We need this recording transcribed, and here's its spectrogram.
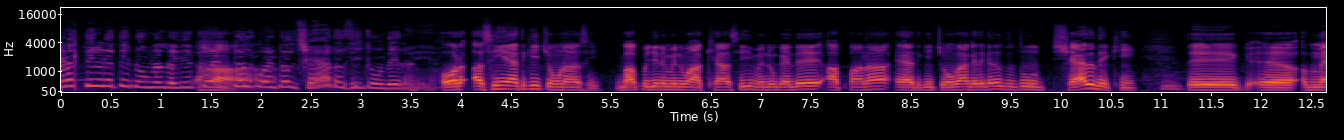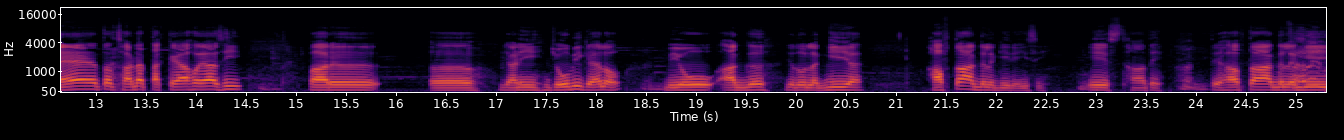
29 29 ਡੂਮਲ ਲੱਗੇ ਕੁਇੰਟਲ ਕੁਇੰਟਲ ਸ਼ਹਿਦ ਅਸੀਂ ਚੋਂਦੇ ਰਹੇ ਹਾਂ। ਔਰ ਅਸੀਂ ਐਤਕੀ ਚੋਣਾ ਸੀ। ਬਾਪੂ ਜੀ ਨੇ ਮੈਨੂੰ ਆਖਿਆ ਸੀ ਮੈਨੂੰ ਕਹਿੰਦੇ ਆਪਾਂ ਨਾ ਐਤਕੀ ਚੋਵਾਂਗੇ। ਤੇ ਕਹਿੰਦੇ ਤੂੰ- ਸ਼ਹਿਦ ਦੇਖੀ। ਤੇ ਮੈਂ ਤਾਂ ਸਾਡਾ ਤੱਕਿਆ ਹੋਇਆ ਸੀ ਪਰ ਜਾਣੀ ਜੋ ਵੀ ਕਹਿ ਲਓ ਵੀ ਉਹ ਅੱਗ ਜਦੋਂ ਲੱਗੀ ਆ ਹਫਤਾ ਅੱਗ ਲੱਗੀ ਰਹੀ ਸੀ। ਇਸ ਥਾਂ ਤੇ। ਤੇ ਹਫਤਾ ਅੱਗ ਲੱਗੀ।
